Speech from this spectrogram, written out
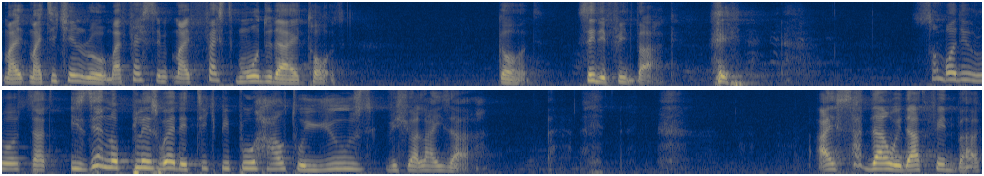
my, my teaching role, my first, my first module that I taught, God, See the feedback. Hey. Somebody wrote that, is there no place where they teach people how to use visualizer? I sat down with that feedback.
